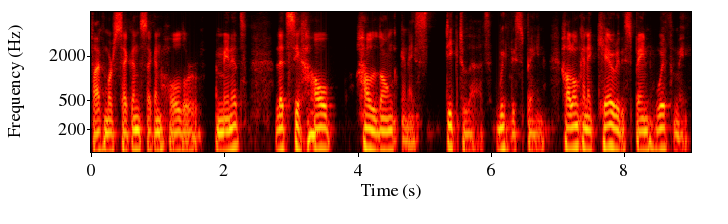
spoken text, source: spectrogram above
five more seconds second hold or a minute. Let's see how how long can I stick to that with this pain? How long can I carry this pain with me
